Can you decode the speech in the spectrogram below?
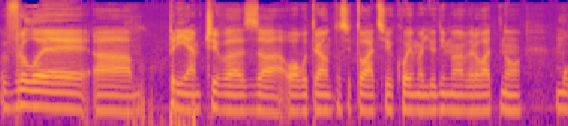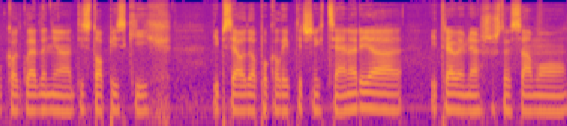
Vrlo je um, prijemčiva za ovu trenutnu situaciju kojima ljudima verovatno muka od gledanja distopijskih i pseudoapokaliptičnih scenarija i treba im nešto što je samo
